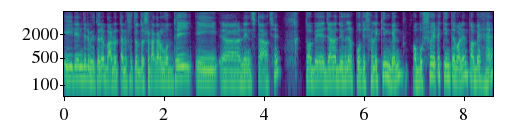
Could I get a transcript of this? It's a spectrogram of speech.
এই রেঞ্জের ভেতরে ১২, ১৩০০, ১৪০০ টাকার মধ্যেই এই রেঞ্জটা আছে। তবে যারা ২০২৫ সালে কিনবেন অবশ্যই এটা কিনতে পারেন। তবে হ্যাঁ,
